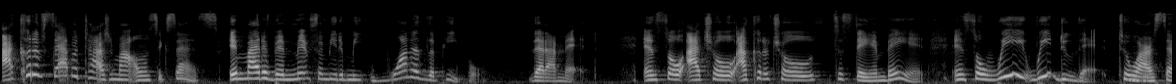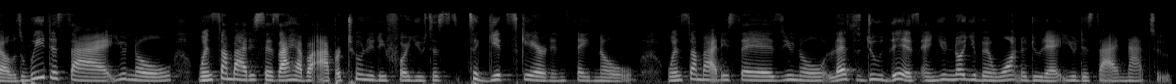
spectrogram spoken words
I could have sabotaged my own success. It might have been meant for me to meet one of the people that I met. And so I chose I could have chose to stay in bed. And so we we do that to mm-hmm. ourselves. We decide, you know, when somebody says I have an opportunity for you to to get scared and say no. When somebody says, you know, let's do this and you know you've been wanting to do that, you decide not to.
